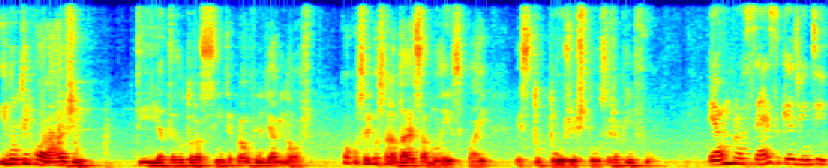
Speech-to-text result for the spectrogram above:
E não tem coragem de ir até a doutora Cíntia para ouvir o diagnóstico. Qual conselho que a senhora dá a essa mãe, esse pai, esse tutor, gestor, seja quem for? É um processo que a gente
